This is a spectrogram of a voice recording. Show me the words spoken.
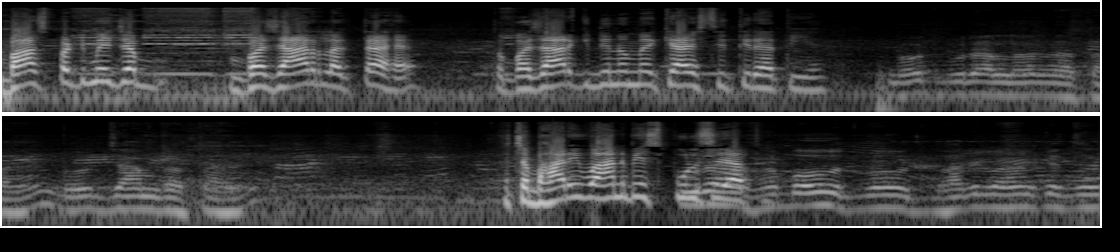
बांसपट्टी में जब बाज़ार लगता है तो बाज़ार के दिनों में क्या स्थिति रहती है? बहुत बुरा लग रहता है बहुत जाम रहता है। अच्छा भारी वाहन भी इस पुल से हैं? बहुत बहुत। भारी वाहन के जो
